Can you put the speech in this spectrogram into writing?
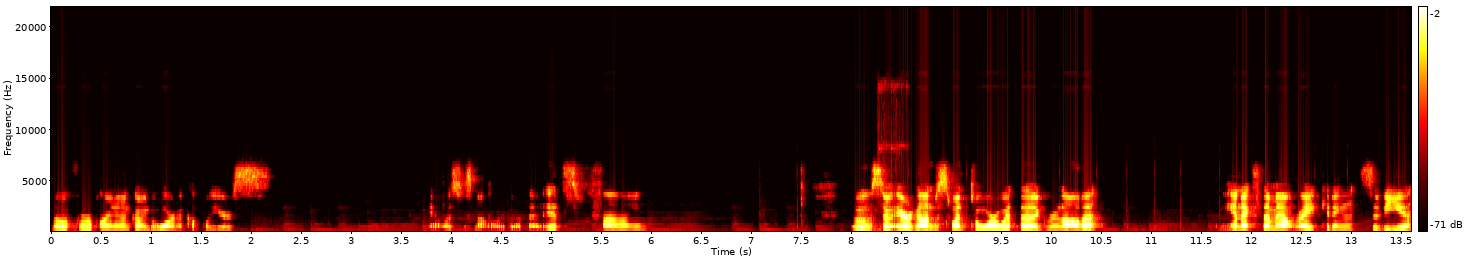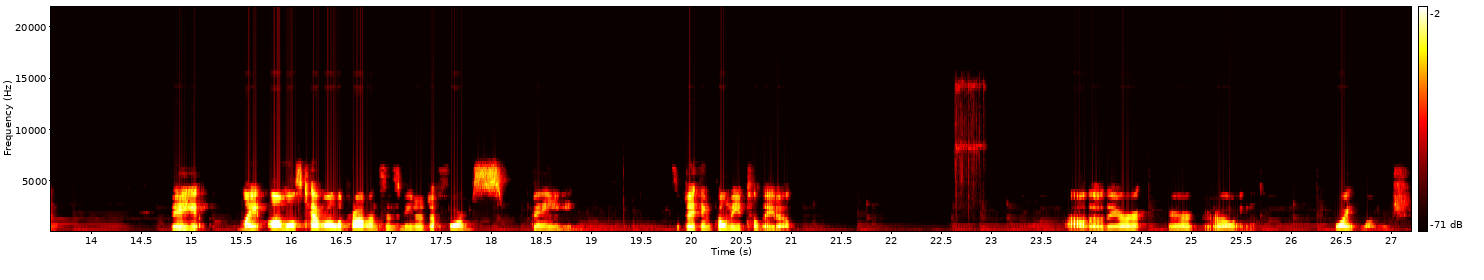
Though if we're planning on going to war in a couple years, yeah, let's just not worry about that. It's fine. Ooh, so Aragon just went to war with uh, Granada. Annexed them outright, getting Sevilla. They might almost have all the provinces needed to form Spain. Except I think they'll need Toledo. Although they are they are growing quite large.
